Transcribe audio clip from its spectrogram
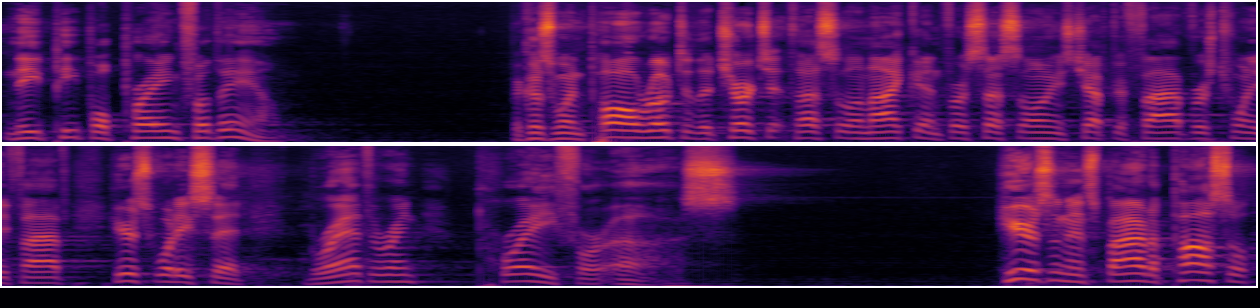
need people praying for them. Because when Paul wrote to the church at Thessalonica in 1 Thessalonians chapter 5 verse 25, here's what he said, "Brethren, pray for us." Here's an inspired apostle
